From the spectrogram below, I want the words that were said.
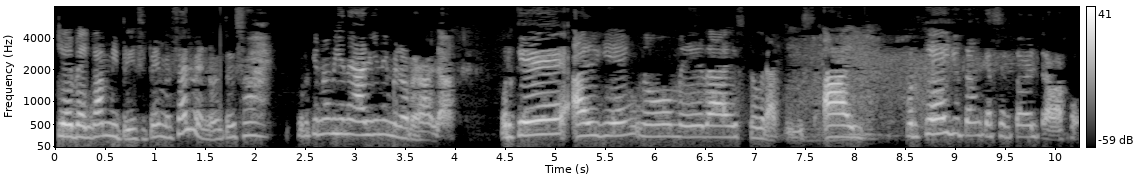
que venga mi príncipe y me salve, ¿no? Entonces, ay, ¿por qué no viene alguien y me lo regala? ¿Por qué alguien no me da esto gratis? Ay, ¿por qué yo tengo que hacer todo el trabajo?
